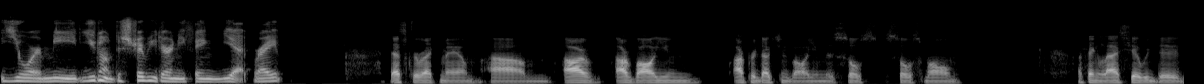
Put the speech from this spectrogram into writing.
your mead. You don't distribute or anything yet, right? That's correct, ma'am. Um, our our volume, our production volume is so so small. I think last year we did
